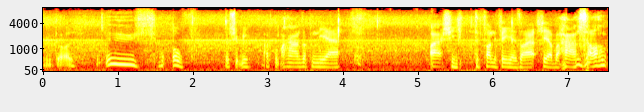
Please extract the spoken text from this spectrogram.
Thank God. Oof. Oh, don't shoot me. I've got my hands up in the air. I actually, the funny thing is, I actually have my hands up.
